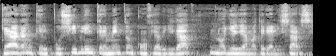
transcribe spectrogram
que hagan que el posible incremento en confiabilidad no llegue a materializarse.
